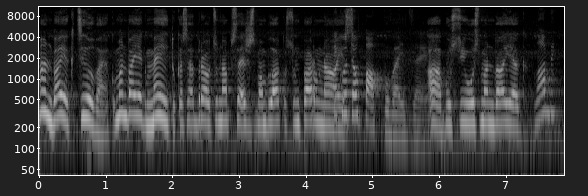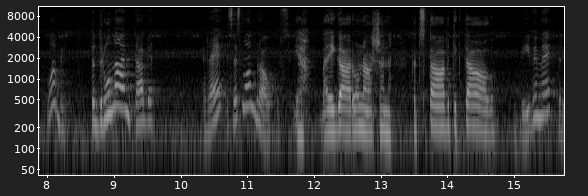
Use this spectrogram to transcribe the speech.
Man vajag cilvēku, man vajag meitu, kas atbrauc un apsēžas man blakus un Ko parunājas. tev papu vajadzēja? Abus jūs man vajag. Labi, labi. Tad runājam tagad. Re, es esmu atbraukusi. Jā, beigā runāšana, kad stāvi tik tālu. Divi metri.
